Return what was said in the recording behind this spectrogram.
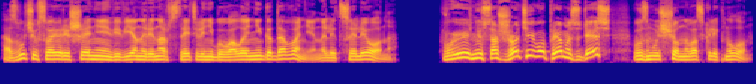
Озвучив свое решение, Вивьен и Ренар встретили небывалое негодование на лице Леона. «Вы не сожжете его прямо здесь?» — возмущенно воскликнул он.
